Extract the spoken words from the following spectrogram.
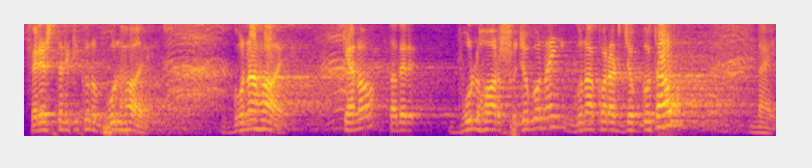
ফেরেস্তার কি কোনো ভুল হয়? গুণা হয়? কেন? তাদের ভুল হওয়ার সুযোগও নাই, গুণা করার যোগ্যতাও নাই।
